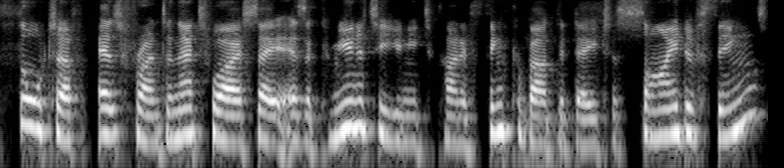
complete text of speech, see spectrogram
thought of as front. And that's why i say as a community you need to kind of think about the data side of things.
